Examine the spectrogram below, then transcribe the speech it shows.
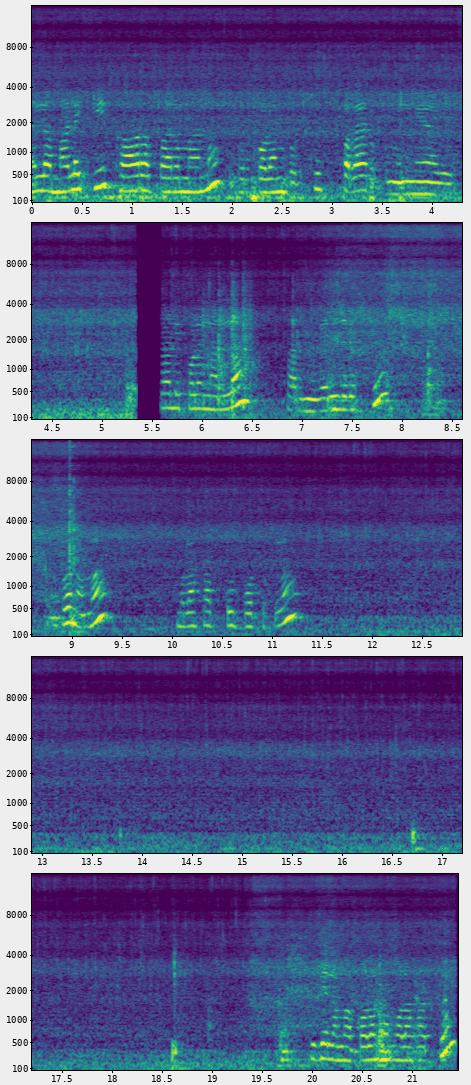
நல்ல மலைக்கு காரசாரமான ஒரு குழம்பு. சூப்பராக இருக்கும் உண்மையாகவே தக்காளி குழம்பு நல்லா பாருங்க வெந்திருக்கு இப்போ நம்ம மிளகாத்தூள் போட்டுக்கலாம். இது நம்ம குழம்பு மிளகாத்தூள்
